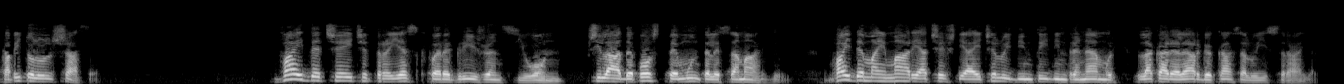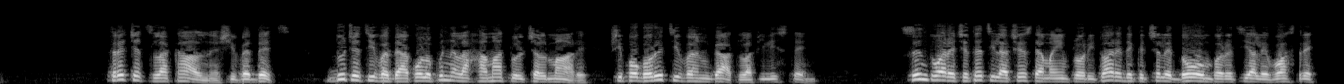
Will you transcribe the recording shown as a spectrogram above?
Capitolul 6 Vai de cei ce trăiesc fără grijă în Sion și la adăpost pe muntele Samariei! Vai de mai mari aceștia ai celui din tâi dintre neamuri la care aleargă casa lui Israel! Treceți la calne și vedeți, duceți-vă de acolo până la Hamatul cel mare și pogorâți-vă în gat la filisteni. Sunt oare cetățile acestea mai înfloritoare decât cele două împărății ale voastre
